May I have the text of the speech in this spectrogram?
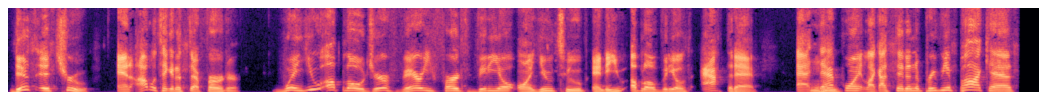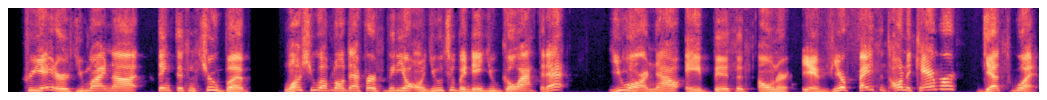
this is true. And I will take it a step further. When you upload your very first video on YouTube, and then you upload videos after that, at that mm-hmm. point, like I said in the previous podcast, creators, you might not think this is true, but once you upload that first video on YouTube and then you go after that, you Yep. are now a business owner. If your face is on the camera, guess what?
